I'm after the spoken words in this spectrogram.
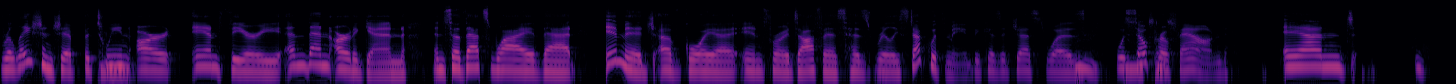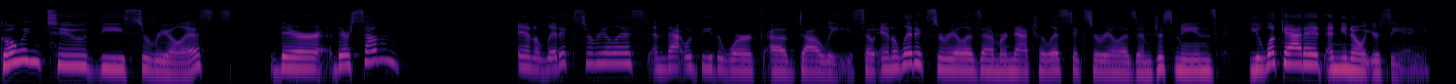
relationship between mm. art and theory, and then art again. And so that's why that image of Goya in Freud's office has really stuck with me because it just was was so profound. And going to the surrealists, there there's some analytic surrealists, and that would be the work of Dali. So, analytic surrealism or naturalistic surrealism just means you look at it and you know what you're seeing.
